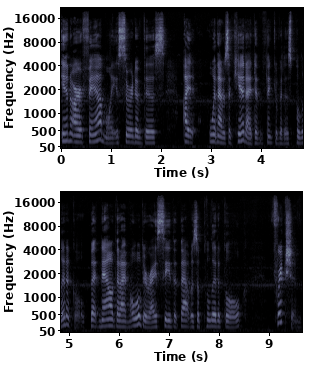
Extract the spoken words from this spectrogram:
in our family sort of this i when i was a kid i didn't think of it as political. But now that i'm older i see that that was a political friction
